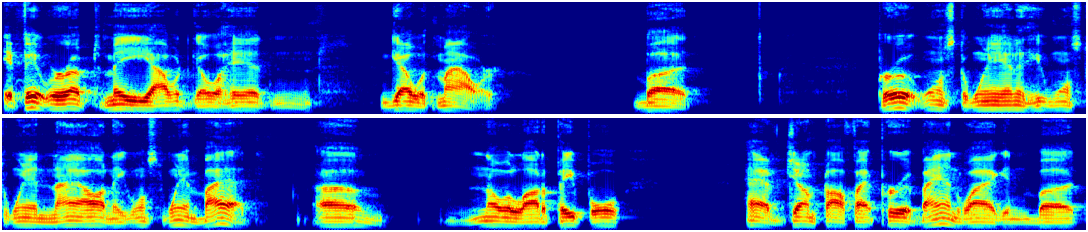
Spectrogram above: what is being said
If it were up to me, I would go ahead and go with Maurer. But Pruitt wants to win, and he wants to win now, and he wants to win bad. Um, know a lot of people have jumped off that Pruitt bandwagon, but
